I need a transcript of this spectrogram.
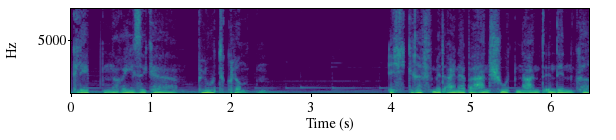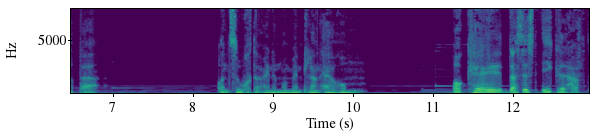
klebten riesige Blutklumpen. Ich griff mit einer behandschuhten Hand in den Körper und suchte einen Moment lang herum. Okay, das ist ekelhaft.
